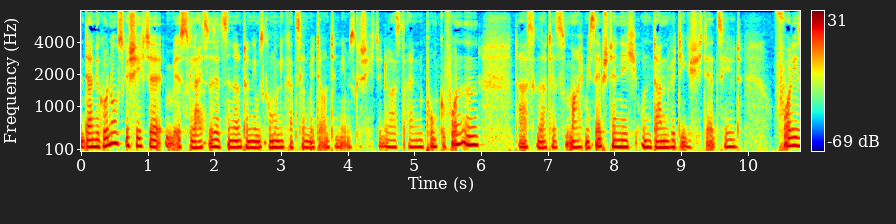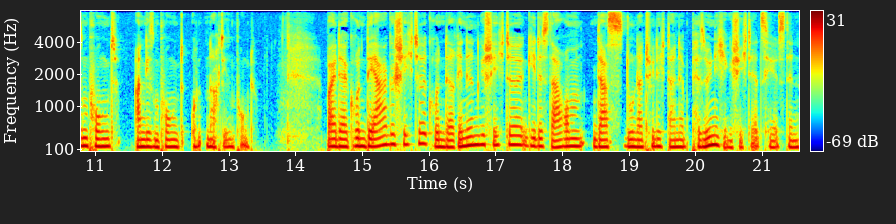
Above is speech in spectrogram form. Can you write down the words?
Deine Gründungsgeschichte ist gleichzusetzen in der Unternehmenskommunikation mit der Unternehmensgeschichte. Du hast einen Punkt gefunden, da hast du gesagt, jetzt mache ich mich selbstständig und dann wird die Geschichte erzählt vor diesem Punkt, an diesem Punkt und nach diesem Punkt. Bei der Gründergeschichte, Gründerinnengeschichte geht es darum, dass du natürlich deine persönliche Geschichte erzählst. Denn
